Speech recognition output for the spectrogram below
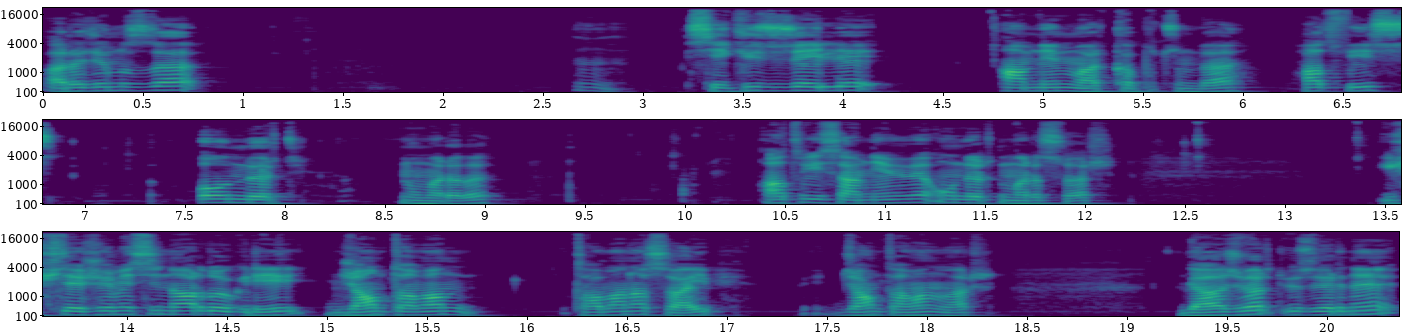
Aracımızda 850 amblemi var kaputunda. Hot Wheels 14 numaralı. Wheels amblemi ve 14 numarası var. İşleşmesi nardo gri, cam tavan tavana sahip. Cam tavan var. Lacivert üzerine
